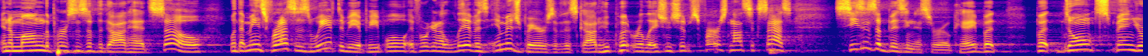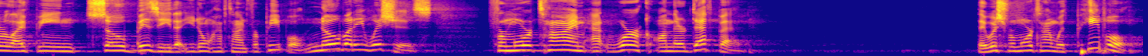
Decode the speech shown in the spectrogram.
and among the persons of the Godhead. So, what that means for us is we have to be a people, if we're going to live as image bearers of this God, who put relationships first, not success. Seasons of busyness are okay, but, but don't spend your life being so busy that you don't have time for people. Nobody wishes for more time at work on their deathbed. They wish for more time with people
